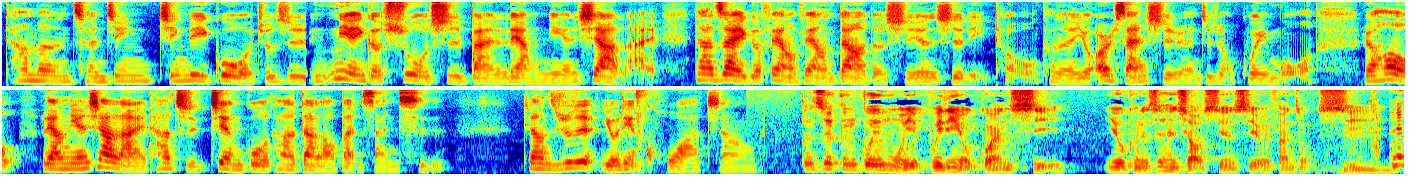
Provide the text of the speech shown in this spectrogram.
他们曾经经历过，就是念一个硕士班两年下来，他在一个非常非常大的实验室里头，可能有二三十人这种规模，然后两年下来，他只见过他的大老板三次，这样子就是有点夸张。但是跟规模也不一定有关系，也有可能是很小实验室也会犯这种事。那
